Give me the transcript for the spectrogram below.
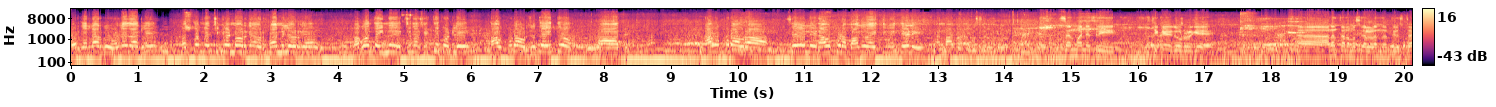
ಅವ್ರಿಗೆಲ್ಲರಿಗೂ ಒಳ್ಳೇದಾಗಲಿ. ಮತ್ತೊಮ್ಮೆ ಚಿಕ್ಕಣ್ಣವ್ರಿಗೆ ಅವ್ರ ಫ್ಯಾಮಿಲಿಯವ್ರಿಗೆ ಭಗವಂತ ಇನ್ನೂ ಹೆಚ್ಚಿನ ಶಕ್ತಿ ಕೊಡಲಿ. ನಾವು ಕೂಡ ಅವ್ರ ಜೊತೆ ಇದ್ದು ನಾವು ಕೂಡ ಅವರ ಸೇವೆಯಲ್ಲಿ ನಾವು ಕೂಡ ಭಾಗವಹಿಸ್ತೀವಿ ಅಂತೇಳಿ ನನ್ನ ಮಾತು ಮುಗಿಸ್ತೀನಿ. ಸನ್ಮಾನ್ಯ ಶ್ರೀ ಚಿಕ್ಕಯ್ಯಗೌಡರಿಗೆ ಆ, ಅನಂತ ನಮಸ್ಕಾರಗಳನ್ನು ತಿಳಿಸ್ತಾ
